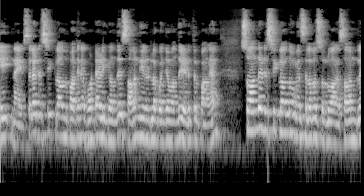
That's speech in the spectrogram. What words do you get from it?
eight nine சில டிஸ்ட்ரிக்ட்ல வந்து பாத்தீங்கன்னா கோட்டாளிக்கு வந்து செவன்த் யூனிட்ல கொஞ்சம் வந்து எடுத்திருப்பாங்க. ஸோ அந்த டிஸ்ட்ரிக்ட்ல வந்து உங்களுக்கு சிலபஸ் சொல்லுவாங்க. செவன்த்ல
